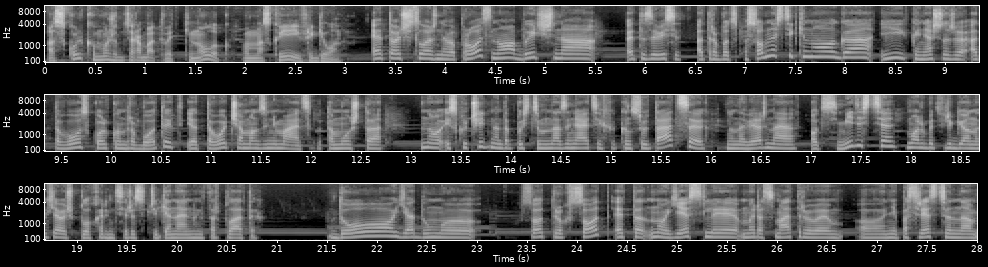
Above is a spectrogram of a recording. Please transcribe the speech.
А сколько может зарабатывать кинолог в Москве и в регионах? Это очень сложный вопрос, но обычно это зависит от работоспособности кинолога и, конечно же, от того, сколько он работает и от того, чем он занимается. Потому что, ну, исключительно, допустим, на занятиях и консультациях, ну, наверное, от 70, может быть, в регионах. Я очень плохо ориентируюсь в региональных зарплатах. до, я думаю, 200-300. Это, ну, если мы рассматриваем э, непосредственно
